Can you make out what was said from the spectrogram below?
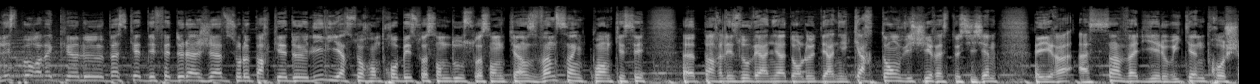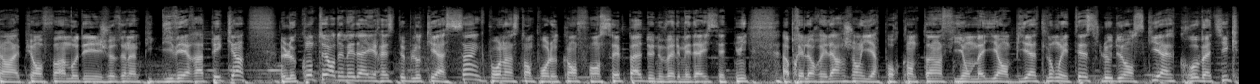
Les sports avec le basket des fêtes de la Jave sur le parquet de Lille. Hier soir en Pro B 72-75, 25 points encaissés euh, par les Auvergnats dans le dernier quart-temps. Vichy reste sixième et ira à Saint-Vallier le week-end prochain. Et puis enfin un mot des Jeux Olympiques d'hiver à Pékin. Le compteur de médailles reste bloqué à 5 pour l'instant pour le camp français. Pas de nouvelles médailles cette nuit. Après l'or et l'argent hier pour Quentin, Fillon Maillet en biathlon et Tess Le 2 en ski acrobatique.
